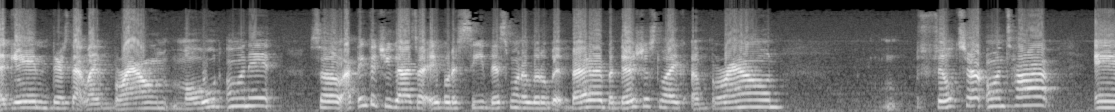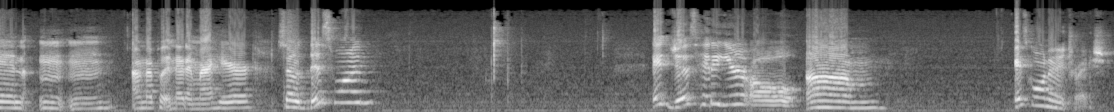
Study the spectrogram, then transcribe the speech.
again, there's that like brown mold on it so I think that you guys are able to see this one a little bit better, but there's just like a brown filter on top and mm -mm, I'm not putting that in my hair. So this one, it just hit a year old. Um, it's going in the trash.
